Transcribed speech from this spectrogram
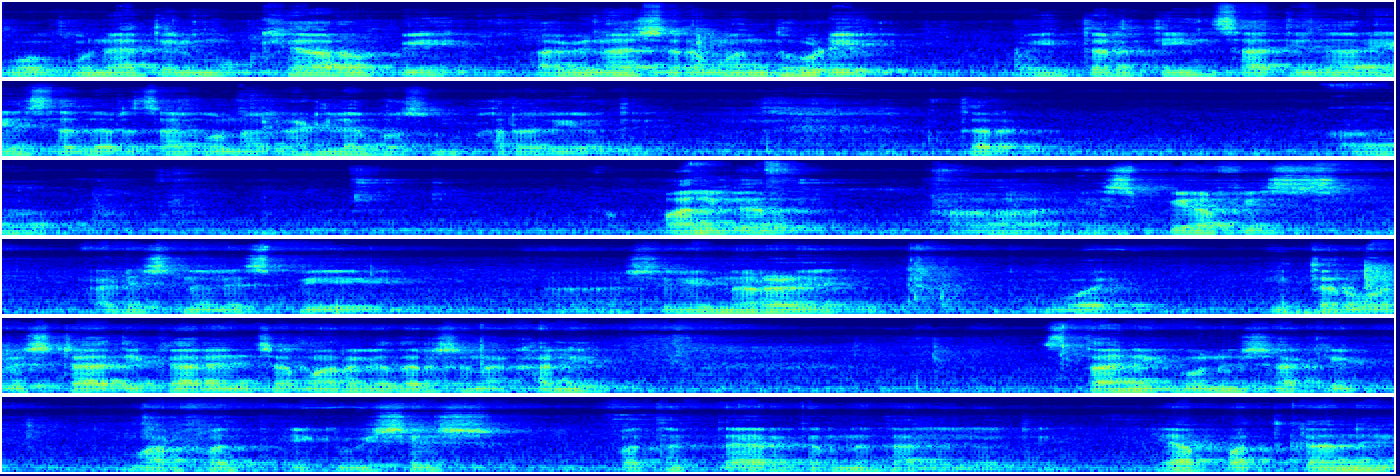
व गुन्ह्यातील मुख्य आरोपी अविनाश रमन धोडी व इतर तीन साथीदार हे सदरचा गुन्हा घडल्यापासून फरारी होते. तर Palghar S P office additional S P Shri Narale व इतर वरिष्ठ अधिकाऱ्यांच्या मार्गदर्शनाखाली स्थानिक गुन्हे शाखेमार्फत एक विशेष पथक तयार करण्यात आलेले होते. या पथकाने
